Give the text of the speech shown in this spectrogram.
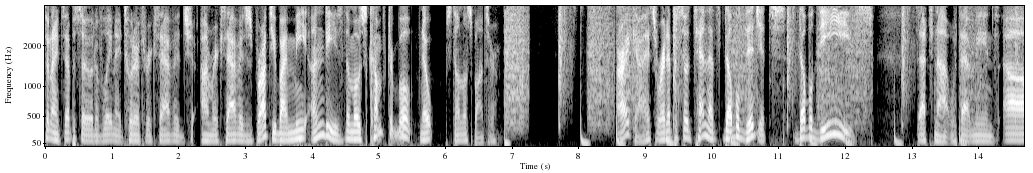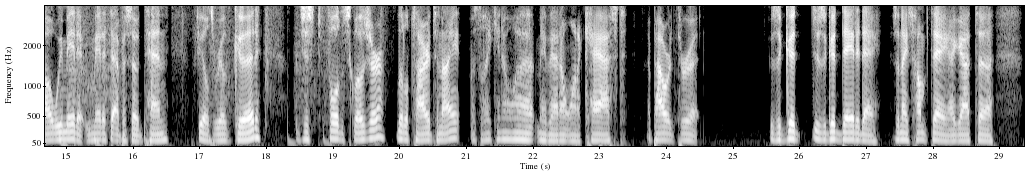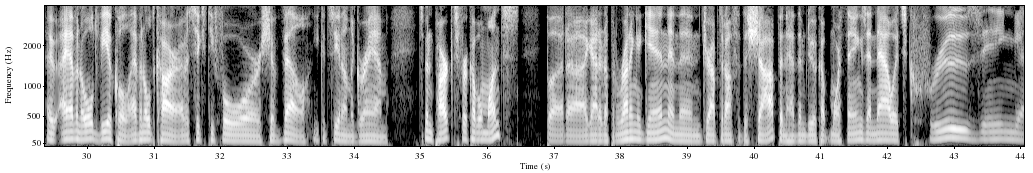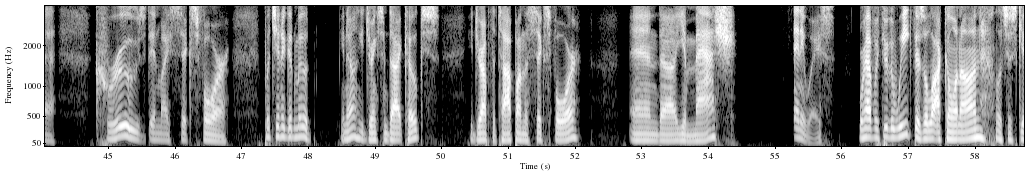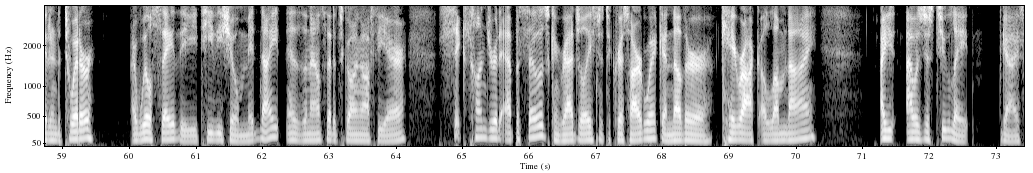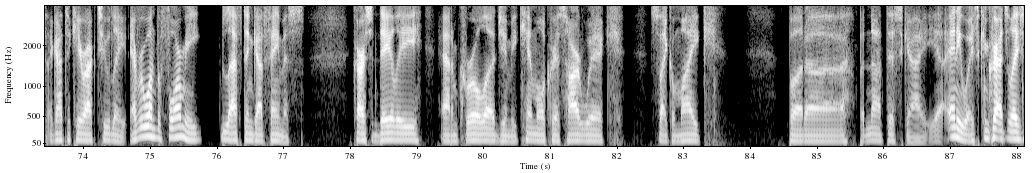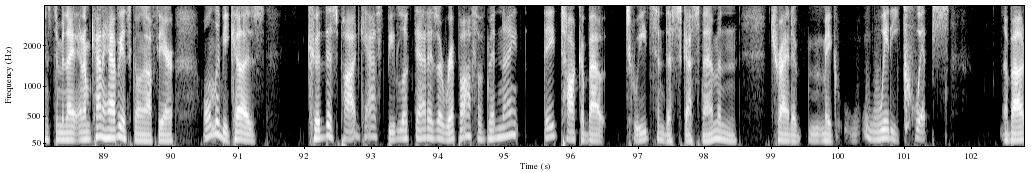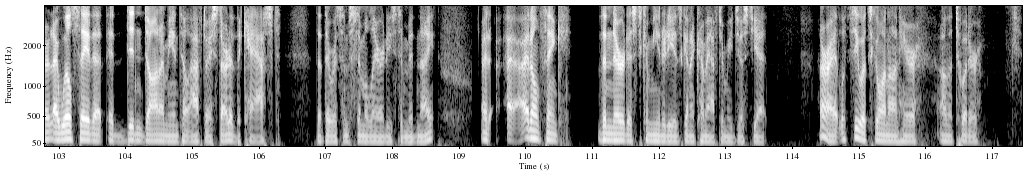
Tonight's episode of Late Night Twitter with Rick Savage, I'm Rick Savage, is brought to you by MeUndies, the most comfortable. Nope, still no sponsor. All right, guys, we're at episode 10. That's double digits, double D's. That's not what that means. Uh, we made it. We made it to episode 10. Feels real good. Just full disclosure, a little tired tonight. I was like, you know what? Maybe I don't want to cast. I powered through it. It was a good. It was a good day today. It was a nice hump day. I got. Uh, I, have an old vehicle. I have an old car. I have a '64 Chevelle. You could see it on the gram. It's been parked for a couple months, but uh, I got it up and running again, and then dropped it off at the shop and had them do a couple more things, and now it's cruising, cruised in my six-four. Put you in a good mood. You know, you drink some diet cokes, you drop the top on the six-four, and uh, you mash. Anyways, we're halfway through the week. There's a lot going on. Let's just get into Twitter. I will say the TV show Midnight has announced that it's going off the air. 600 episodes. Congratulations to Chris Hardwick, another KROQ alumni. I I was just too late, guys. I got to KROQ too late. Everyone before me left and got famous. Carson Daly, Adam Carolla, Jimmy Kimmel, Chris Hardwick, Psycho Mike, but uh but not this guy. Yeah. Anyways, congratulations to Midnight and I'm kind of happy it's going off the air only because could this podcast be looked at as a ripoff of Midnight? They talk about tweets and discuss them and try to make witty quips about it. I will say that it didn't dawn on me until after I started the cast that there were some similarities to Midnight. I, I, I don't think the Nerdist community is going to come after me just yet. All right, let's see what's going on here on the Twitter.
